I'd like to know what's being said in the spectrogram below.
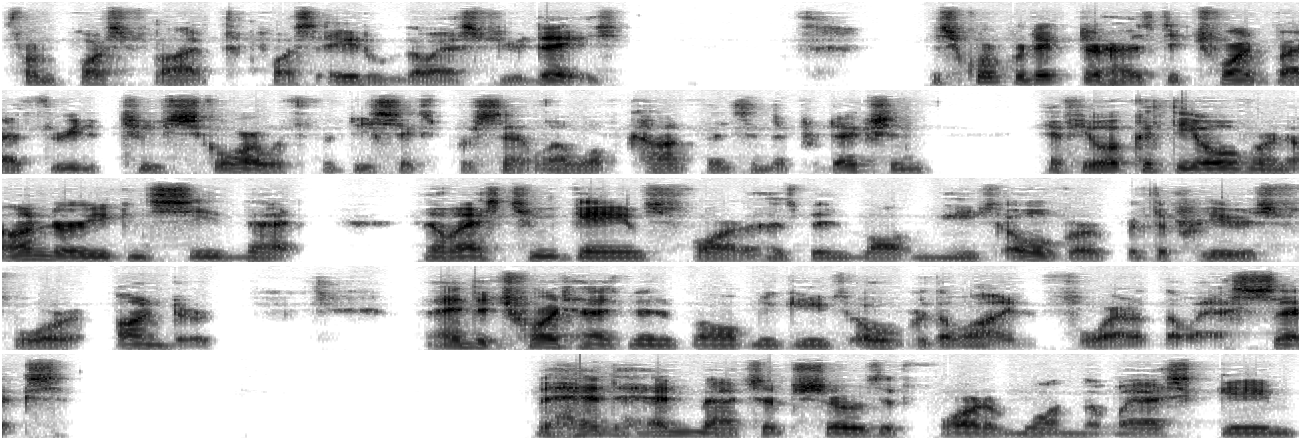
from plus 5 to plus 8 over the last few days. The score predictor has Detroit by a three to two score with 56% level of confidence in the prediction. If you look at the over and under, you can see that in the last two games, Florida has been involved in games over, but the previous four under. And Detroit has been involved in games over the line four out of the last six. The head to head matchup shows that Florida won the last game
